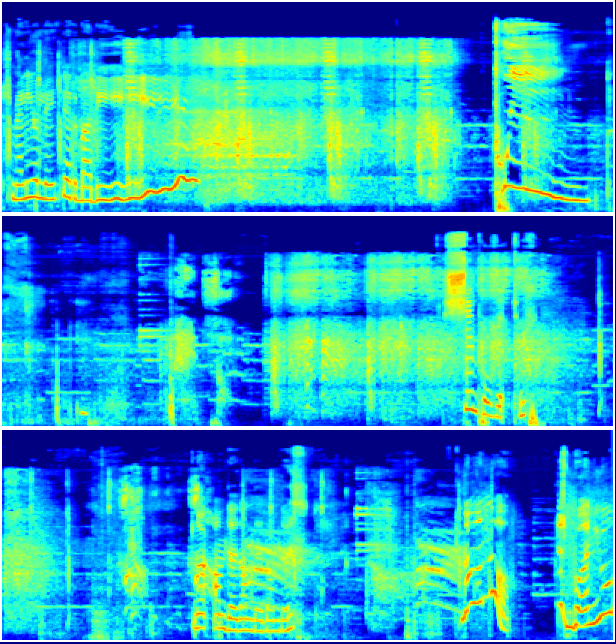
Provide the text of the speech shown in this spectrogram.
Smell you later, buddy. Queen. Simple victory. No, I'm dead, I'm dead, I'm dead. Just burn you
